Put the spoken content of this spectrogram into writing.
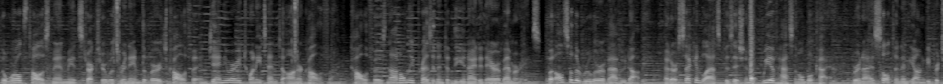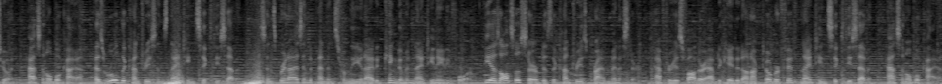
the world's tallest man-made structure was renamed the Burj Khalifa in January 2010 to honor Khalifa. Khalifa is not only President of the United Arab Emirates, but also the ruler of Abu Dhabi. At our second last position, we have Hassanal Bolkiah, Brunei's Sultan and Yang di-Pertuan. Hassanal Bolkiah has ruled the country since 1967, since Brunei's independence from the United Kingdom in 1984. He has also served as the country's prime minister. After his father abdicated on October 5, 1967, Hassanal Bolkiah,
